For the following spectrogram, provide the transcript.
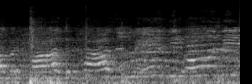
അവർ ഹാദർ ഹാദർ മേതി ഓതിയ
